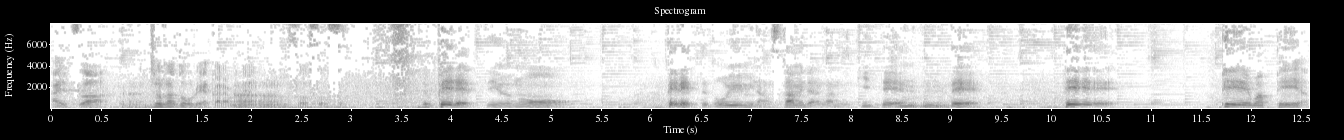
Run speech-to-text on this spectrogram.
あいつはジョガドールやからみたいな、そうそうそう。でペレっていうのをペレってどういう意味なんですかみたいな感じで聞いて、うんうん。でペペはペや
